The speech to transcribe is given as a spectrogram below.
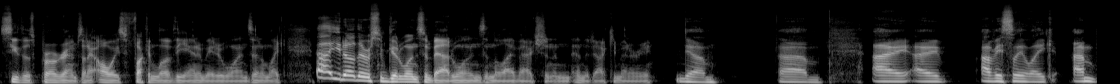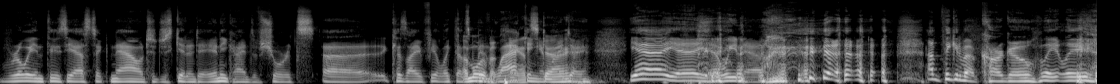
see those programs and I always fucking love the animated ones. And I'm like, ah, you know, there were some good ones, some bad ones in the live action and, and the documentary. Yeah. Um, I, I, obviously like I'm really enthusiastic now to just get into any kinds of shorts uh, because I feel like that's been of a lacking in my day. Yeah, yeah, yeah. We know. I'm thinking about cargo lately.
